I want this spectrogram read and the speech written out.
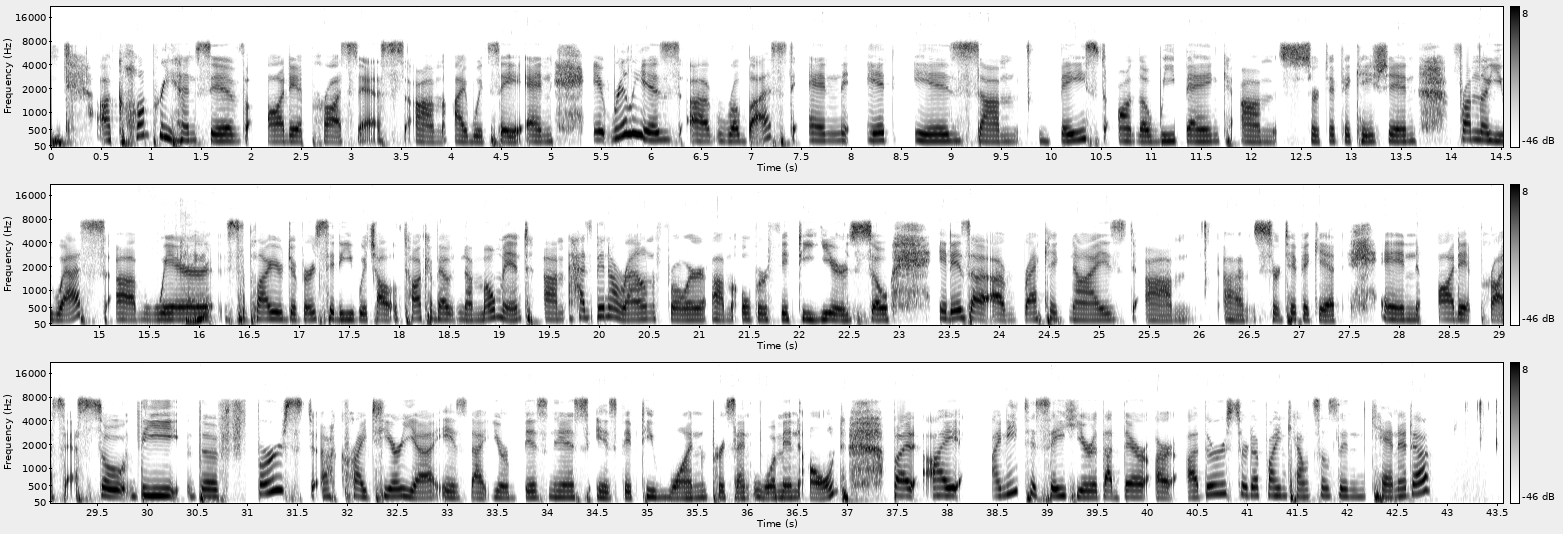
a, comprehensive audit process, um, I would say, and it really is uh, robust and it is um, based on the WBENC um, certification from the US, um, where okay. supplier diversity, which I'll talk about in a moment, um, has been around for um, over 50 years. So it is a, a recognized um, uh, certificate and audit process. So the the first uh, criteria is that your business is 51% woman owned, but I I need to say here that there are other certifying councils in Canada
